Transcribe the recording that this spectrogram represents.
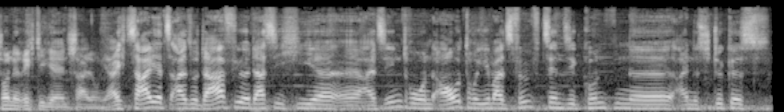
schon eine richtige Entscheidung. Ja, ich zahle jetzt also dafür, dass ich hier äh, als Intro und Outro jeweils 15 Sekunden äh, eines Stückes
